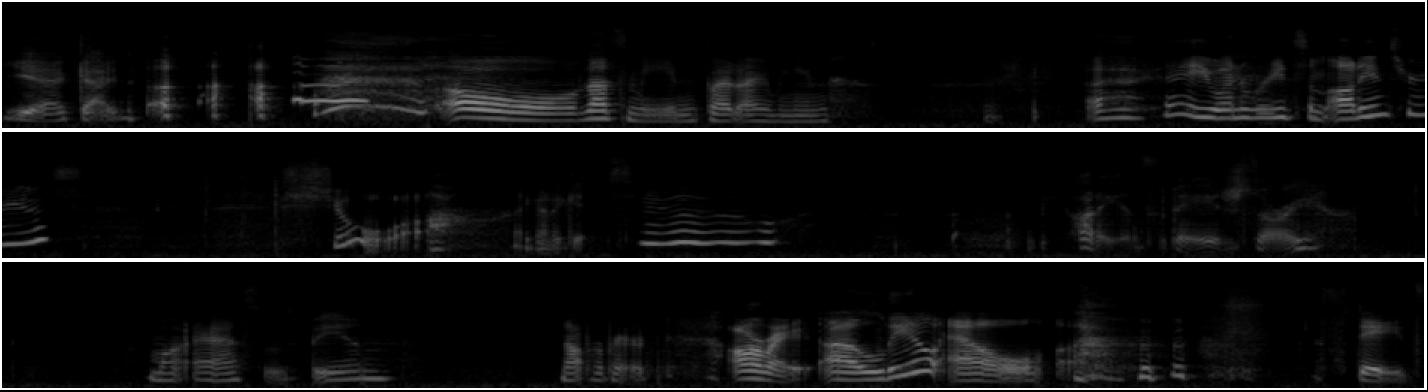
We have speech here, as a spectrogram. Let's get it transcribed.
yeah, kind of. oh, that's mean, but I mean, Uh, hey, you want to read some audience reviews? sure. I gotta get to the audience page. Sorry, my ass was being not prepared. All right, uh, Leo L states.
